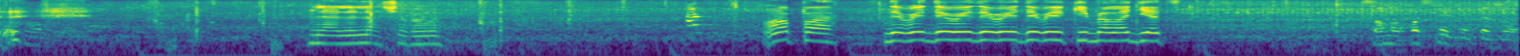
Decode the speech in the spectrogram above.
Ну Ля-ля-ля, що робить. Опа, диви, диви, диви, диви, який молодець. Саме последнє тяжеле.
